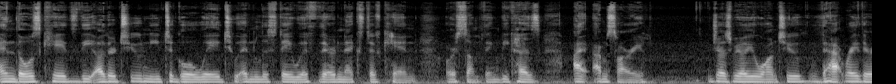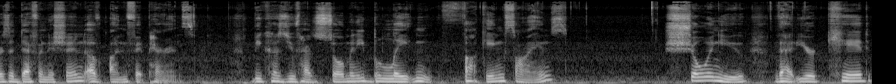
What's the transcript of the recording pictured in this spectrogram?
And those kids, the other two, need to go away to endless stay with their next of kin or something. Because I, I'm sorry judge me all you want to, that right there is a definition of unfit parents. Because you've had so many blatant fucking signs showing you that your kid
